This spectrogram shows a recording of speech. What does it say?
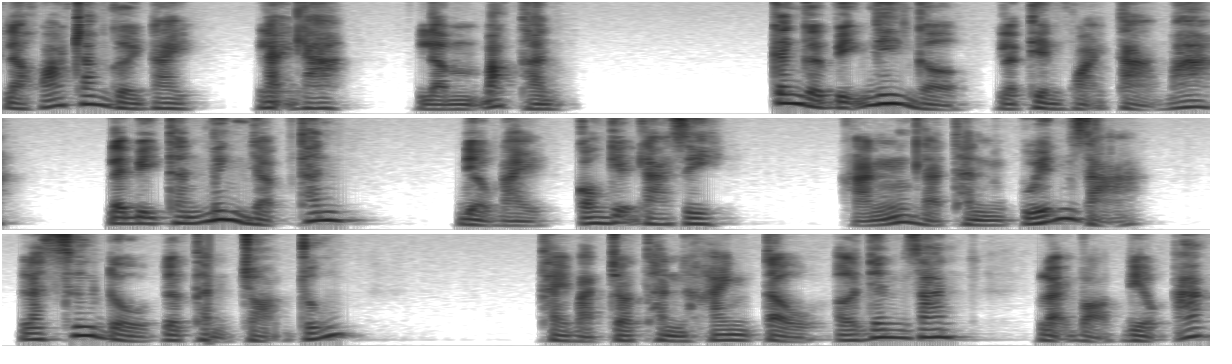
là hóa ra người này lại là Lâm Bắc Thần. Cái người bị nghi ngờ là thiên ngoại tà ma, lại bị thần minh nhập thân. Điều này có nghĩa là gì? Hắn là thần quyến giả, là sư đồ được thần chọn trúng. thay mặt cho thần hành tẩu ở nhân gian, loại bỏ điều ác,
